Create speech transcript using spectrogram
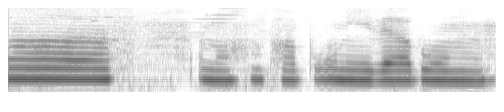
Und noch ein paar Boni-Werbung.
